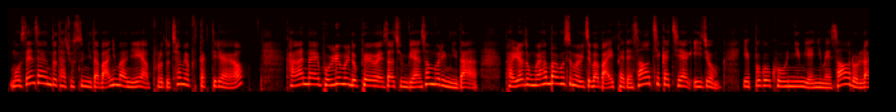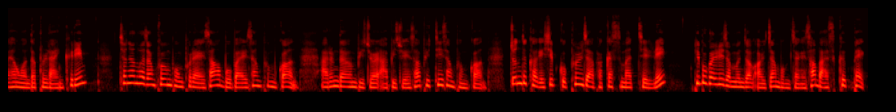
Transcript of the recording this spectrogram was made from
뭐, 센 사연도 다 좋습니다. 많이 많이 앞으로도 참여 부탁드려요. 강한나의 볼륨을 높여요에서 준비한 선물입니다. 반려동물 한바구음 울지마 마이패드에서 치카치약 2종, 예쁘고 고운님 예님에서 롤러형 원더풀 라인 크림, 천연 화장품 봉프라에서 모바일 상품권, 아름다운 비주얼 아비주에서 뷰티 상품권, 쫀득하게 씹고 풀자 바카스마 칠리, 피부관리 전문점 얼짱봄짱에서 마스크팩,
